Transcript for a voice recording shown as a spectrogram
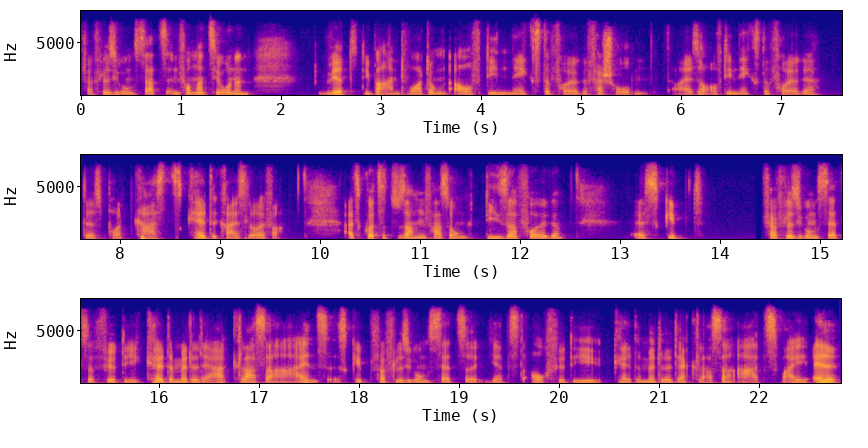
Verflüssigungssatzinformationen, wird die Beantwortung auf die nächste Folge verschoben, also auf die nächste Folge des Podcasts Kältekreisläufer. Als kurze Zusammenfassung dieser Folge. Es gibt Verflüssigungssätze für die Kältemittel der Klasse A1. Es gibt Verflüssigungssätze jetzt auch für die Kältemittel der Klasse A2L.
